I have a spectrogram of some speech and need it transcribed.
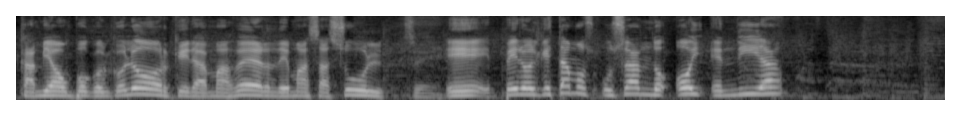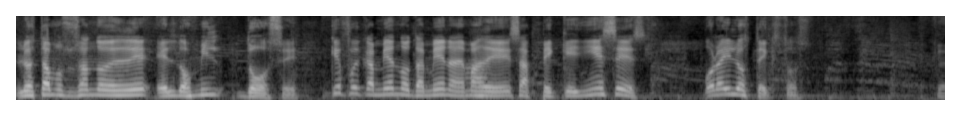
Cambiaba un poco el color, que era más verde, más azul. Sí. Eh, pero el que estamos usando hoy en día lo estamos usando desde el 2012. Que fue cambiando también, además de esas pequeñeces, por ahí los textos. Qué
